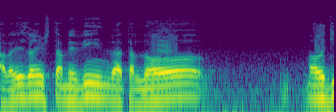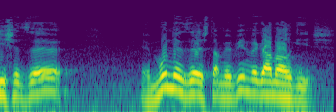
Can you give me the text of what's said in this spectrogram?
אבל יש דברים שאתה מבין ואתה לא מרגיש את זה. אמונה זה שאתה מבין וגם מרגיש.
